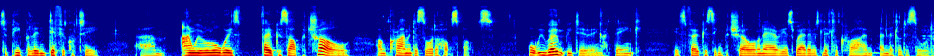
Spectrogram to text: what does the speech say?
to people in difficulty. Um, and we will always focus our patrol on crime and disorder hotspots. What we won't be doing, I think, is focusing patrol on areas where there is little crime and little disorder.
